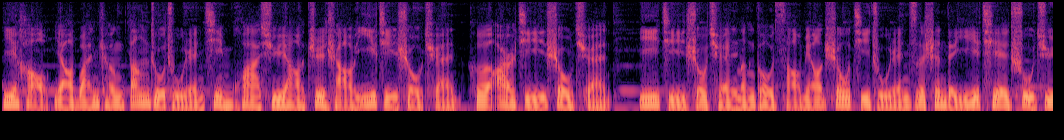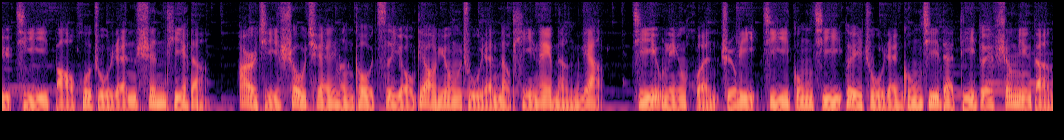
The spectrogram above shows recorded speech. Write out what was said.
一号要完成帮助主人进化，需要至少一级授权和二级授权。一级授权能够扫描收集主人自身的一切数据及保护主人身体等；二级授权能够自由调用主人的体内能量及灵魂之力及攻击对主人攻击的敌对生命等。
